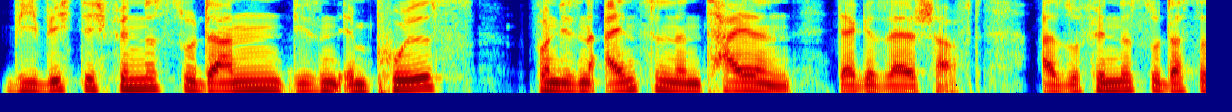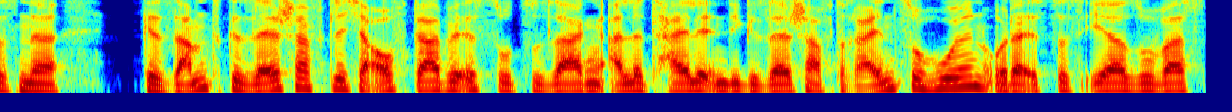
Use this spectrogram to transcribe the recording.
Wie wichtig findest du dann diesen Impuls von diesen einzelnen Teilen der Gesellschaft. Also findest du, dass das eine gesamtgesellschaftliche Aufgabe ist, sozusagen alle Teile in die Gesellschaft reinzuholen? Oder ist das eher sowas,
